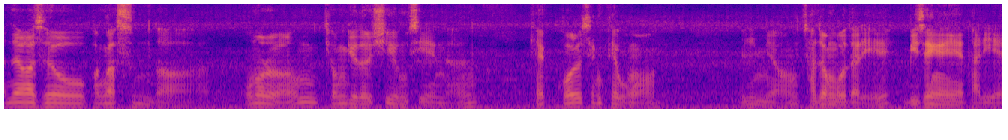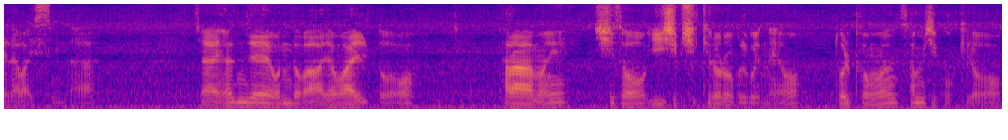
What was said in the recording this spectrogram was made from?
안녕하세요. 반갑습니다. 오늘은 경기도 시흥시에 있는 갯골 생태공원 일명 자전거 다리 미생의 다리에 나와 있습니다. 자, 현재 온도가 영하 1도, 바람의 시속 20km로 불고 있네요. 돌풍은 39km.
